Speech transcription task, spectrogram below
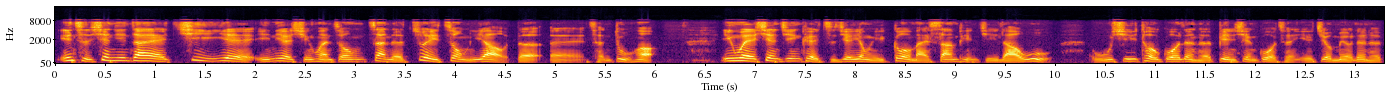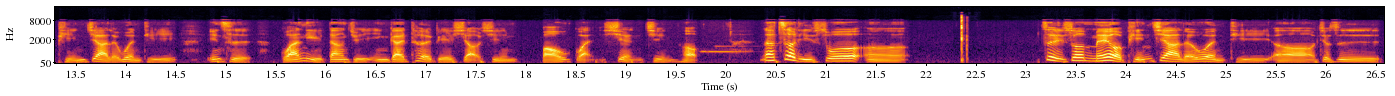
因此，现金在企业营业循环中占了最重要的呃程度哈。因为现金可以直接用于购买商品及劳务，无需透过任何变现过程，也就没有任何评价的问题。因此，管理当局应该特别小心。保管现金，哈，那这里说，呃，这里说没有评价的问题，呃，就是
